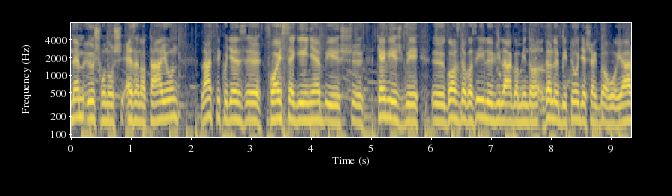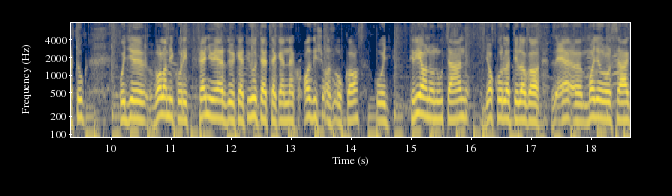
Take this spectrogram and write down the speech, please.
nem őshonos ezen a tájon, Látszik, hogy ez fajszegényebb és kevésbé gazdag az élővilága, mint az előbbi tölgyesekben, ahol jártuk. Hogy valamikor itt fenyőerdőket ültettek ennek, az is az oka, hogy Trianon után gyakorlatilag a e, Magyarország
